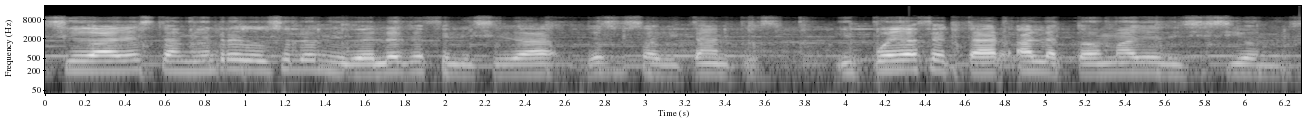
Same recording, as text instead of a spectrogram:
ciudades también reduce los niveles de felicidad de sus habitantes y puede afectar a la toma de decisiones.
